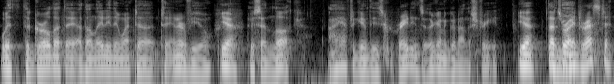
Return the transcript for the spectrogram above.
With the girl that they, the lady they went to to interview, Yeah. who said, "Look, I have to give these ratings, or they're going to go down the street." Yeah, that's And they right. addressed it.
